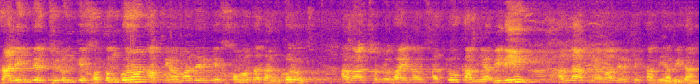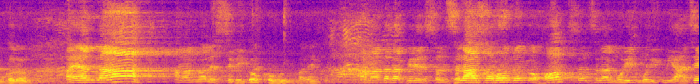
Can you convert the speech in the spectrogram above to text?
জালিমদের জুলুমকে খতম করুন আপনি আমাদেরকে ক্ষমতা দান করুন। আমার ছোট ভাই নওসাদকেও কামিয়াবি দিন। আল্লাহ আপনি আমাদেরকে কামিয়াবি দান করুন। আয় আল্লাহ আমার নলেজ সিদ্দিকেও কবুল করেন। আমার দাদা পীরের সিলসিলা সহ যত হক সিলসিলার মুরিদ মুরিদ নিয়ে আছে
